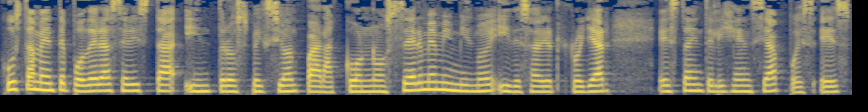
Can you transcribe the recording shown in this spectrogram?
justamente poder hacer esta introspección para conocerme a mí mismo y desarrollar esta inteligencia, pues es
